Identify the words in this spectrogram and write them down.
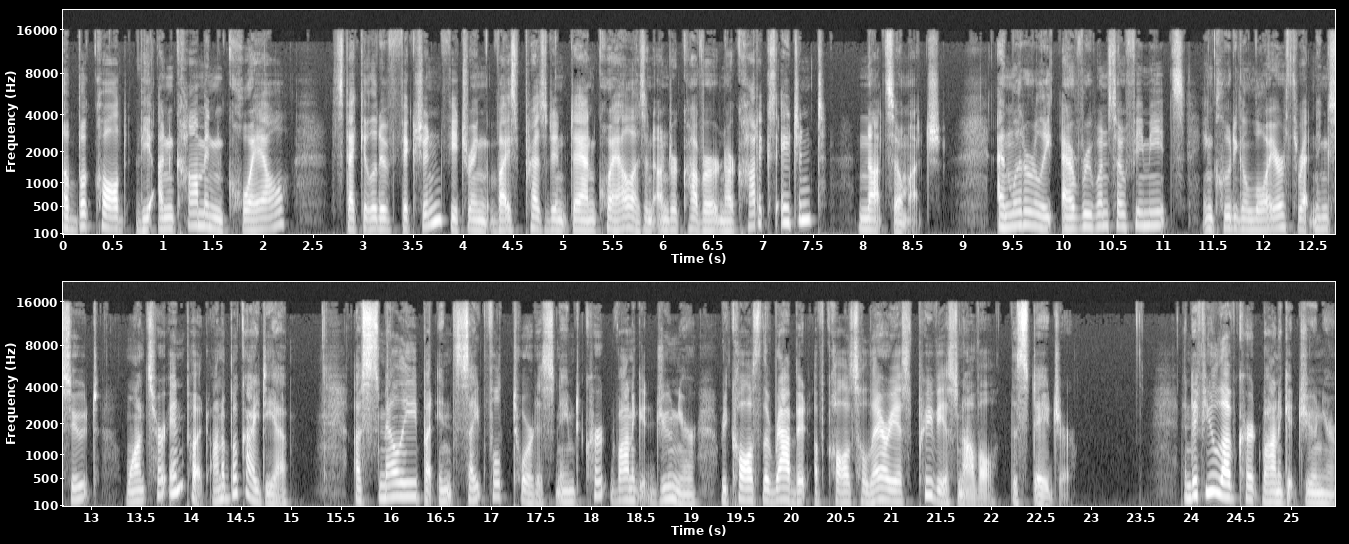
a book called The Uncommon Quail, speculative fiction featuring Vice President Dan Quayle as an undercover narcotics agent? Not so much. And literally everyone Sophie meets, including a lawyer threatening suit, wants her input on a book idea. A smelly but insightful tortoise named Kurt Vonnegut Jr. recalls the rabbit of Coll's hilarious previous novel, The Stager. And if you love Kurt Vonnegut Jr.,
